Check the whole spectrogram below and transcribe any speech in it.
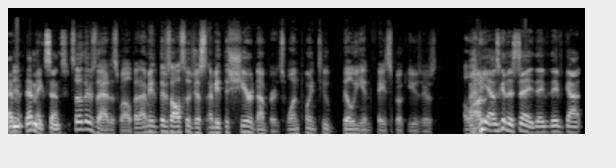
that, that makes sense. So there's that as well. But I mean, there's also just, I mean, the sheer numbers 1.2 billion Facebook users. A lot yeah, I was going to say they've they've got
